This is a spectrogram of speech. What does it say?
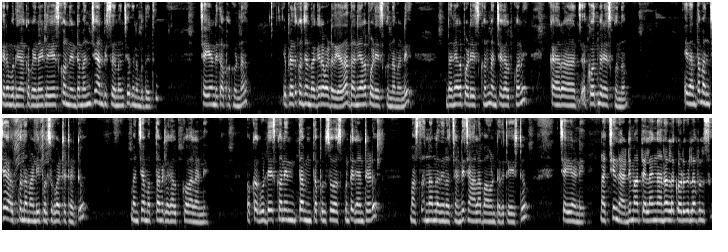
తినబుద్ధి కాకపోయినా ఇట్లా వేసుకొని తింటే మంచిగా అనిపిస్తుంది మంచిగా తినబుద్ధి అవుతుంది చేయండి తప్పకుండా. ఇప్పుడైతే కొంచెం దగ్గర పడ్డది కదా ధనియాల పొడి వేసుకుందామండి. ధనియాల పొడి వేసుకొని మంచిగా కలుపుకొని కార కొత్తిమీర వేసుకుందాం. ఇదంతా మంచిగా కలుపుకుందామండి పులుసుకు పట్టేటట్టు. మంచిగా మొత్తం ఇట్లా కలుపుకోవాలండి. ఒక్క గుడ్డ వేసుకొని ఇంత ఇంత పులుసు పోసుకుంటే గంటడు మస్తు అన్నంలో తినొచ్చండి చాలా బాగుంటుంది టేస్ట్. చేయండి నచ్చిందా అండి మా తెలంగాణలో కొడుగుల పులుసు?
